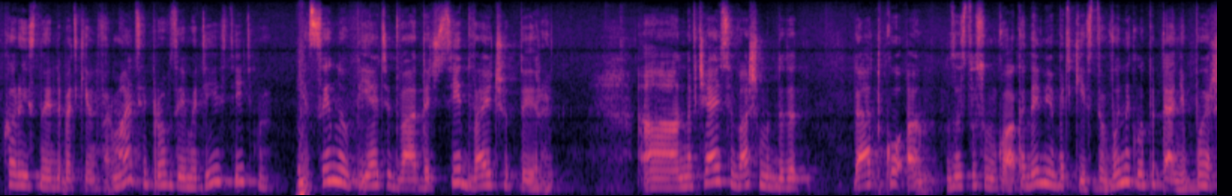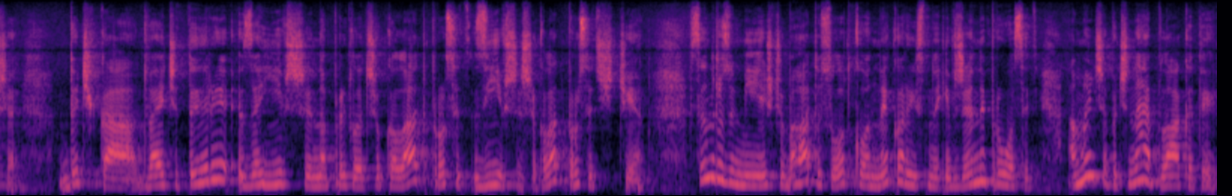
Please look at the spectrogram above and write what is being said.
корисної для батьків інформації про взаємодію з дітьми. Я сину 5,2, дочці 2,4. Навчаюся у вашому додатку а, застосунку Академія батьківства. Виникли питання. Перше, дочка 2,4, заївши, наприклад, шоколад, просить, з'ївши шоколад, просить ще. Син розуміє, що багато солодкого не корисно і вже не просить, а менше починає плакати.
